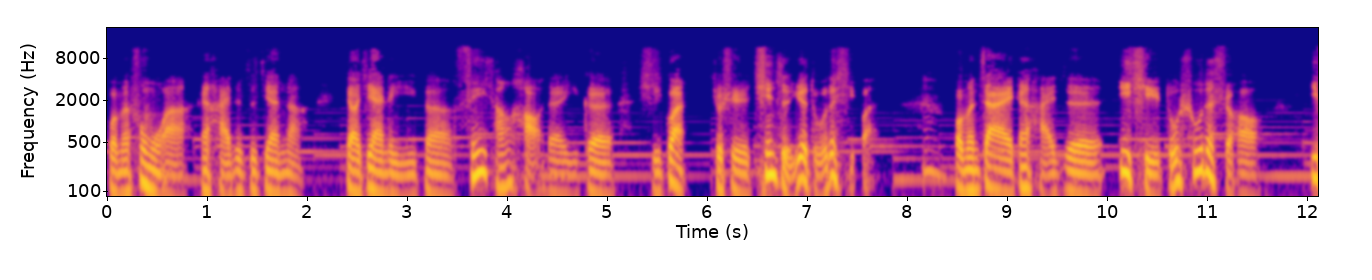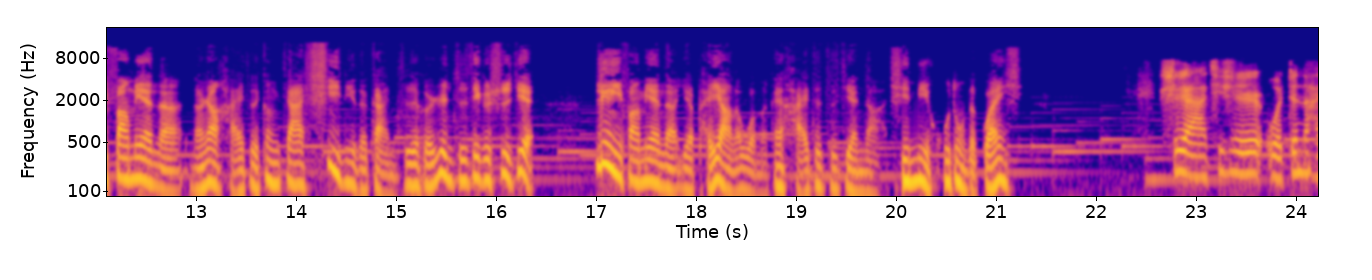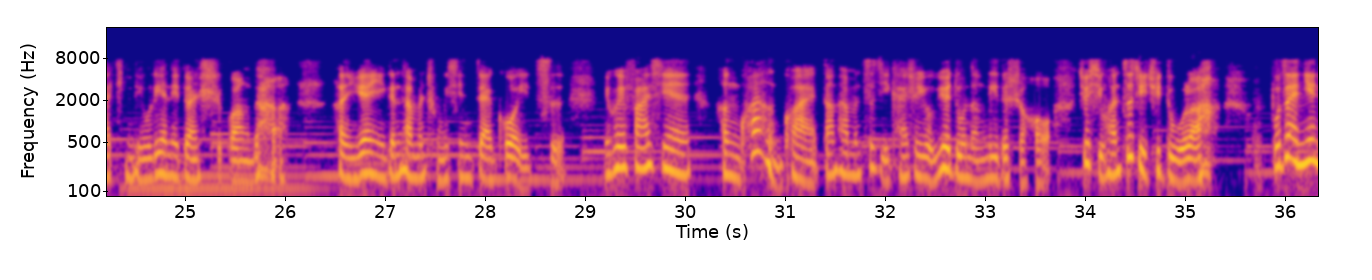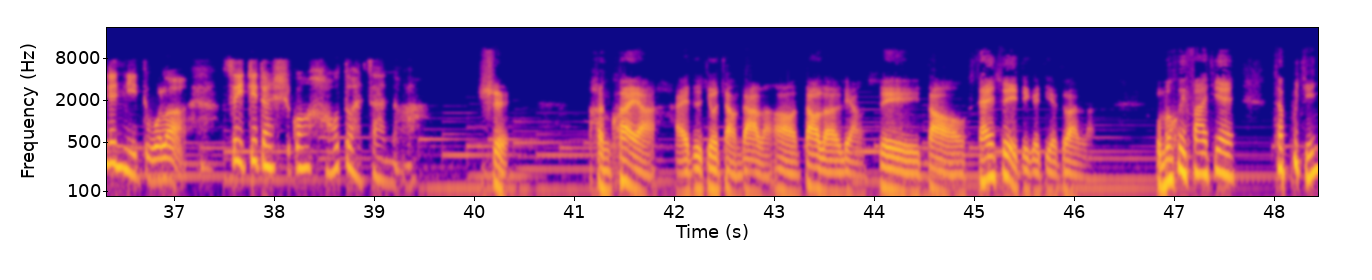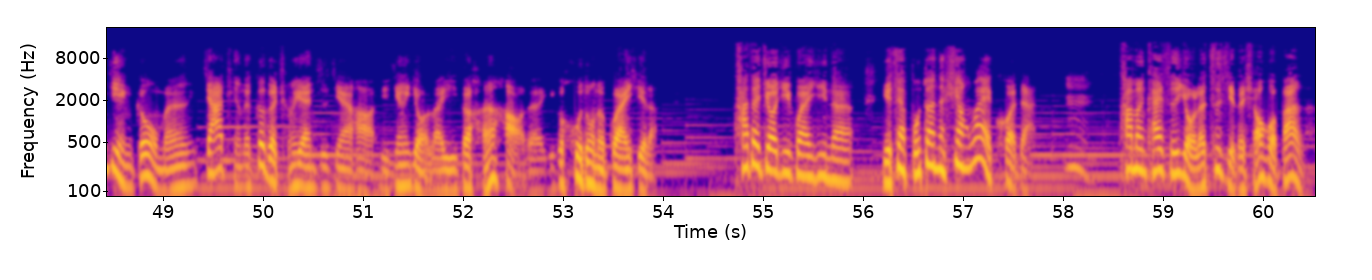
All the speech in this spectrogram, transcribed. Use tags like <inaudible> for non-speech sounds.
我们父母啊跟孩子之间呢，要建立一个非常好的一个习惯，就是亲子阅读的习惯。嗯，我们在跟孩子一起读书的时候，一方面呢，能让孩子更加细腻的感知和认知这个世界；另一方面呢，也培养了我们跟孩子之间的亲密互动的关系。是啊，其实我真的还挺留恋那段时光的，<laughs> 很愿意跟他们重新再过一次。你会发现，很快很快，当他们自己开始有阅读能力的时候，就喜欢自己去读了，<laughs> 不再念着你读了。所以这段时光好短暂呢！是，很快呀，孩子就长大了啊，到了两岁到三岁这个阶段了。我们会发现，他不仅仅跟我们家庭的各个成员之间哈，已经有了一个很好的一个互动的关系了。他的交际关系呢，也在不断的向外扩展。嗯，他们开始有了自己的小伙伴了。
